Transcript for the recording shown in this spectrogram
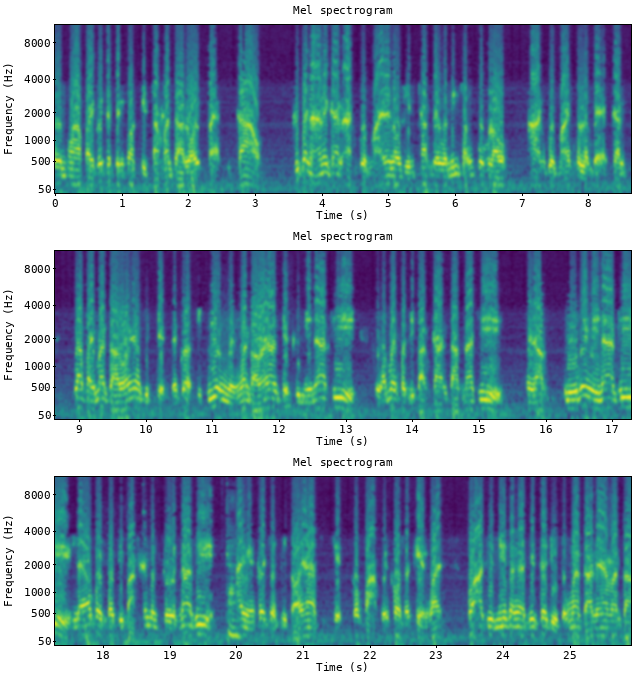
คนพาไปก็จะเป็นความผิดตามมาตราร้อยแปดสิบเก้าคือปัญหาในการอ่านกฎหมายเนี่ยเราเห็นชัดในวันนี้สังคมเราอ่านกฎหมายคนละแบบกัน ถ้าไปมาตราร้อยห้าสิบเจ็ดเนี่ยก็อีกเรื่องหนึ่งมาตราร้อยห้าสิบเจ็ดคือมีหน้าที่แล้วไม่ปฏิบัติการตามหน้าที่นะครับหรือไม่มีหน้าที่แล้วไปปฏิบัติให้มันเกินหน้าที่ค่ะไอ้เงี้ยก็จะผิดร้อยห้าสิบเจ็ดก็ฝากเป็นข้อสังเกตไว้ เพราะอาทิตย์นี้ทั้งอาทิตย์ก็อยู่ตรงมาตราเนี้ยมาตรา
